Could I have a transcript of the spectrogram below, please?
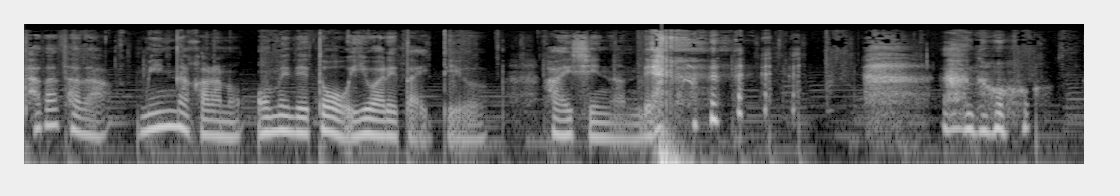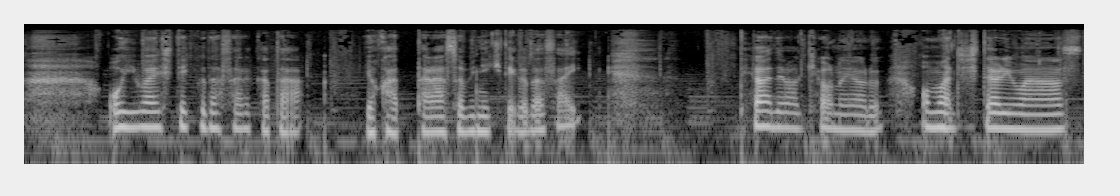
ただただみんなからのおめでとうを言われたいっていう配信なんで あの、お祝いしてくださる方よかったら遊びに来てください。ではでは今日の夜お待ちしております。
